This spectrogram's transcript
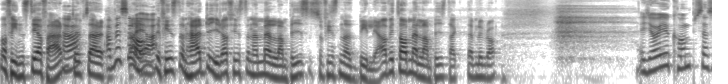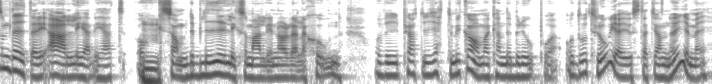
Vad finns det i affären? Ja. Typ så här, Ja, men så är jag. det finns den här dyra, finns den här mellanpris, så finns den här billiga. Ja, vi tar mellanpris tack, den blir bra. Jag har ju kompisar som dejtar i all evighet och Mm. som det blir liksom aldrig någon relation. Och vi pratar ju jättemycket om vad kan det bero på. Och då tror jag just att jag nöjer mig.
